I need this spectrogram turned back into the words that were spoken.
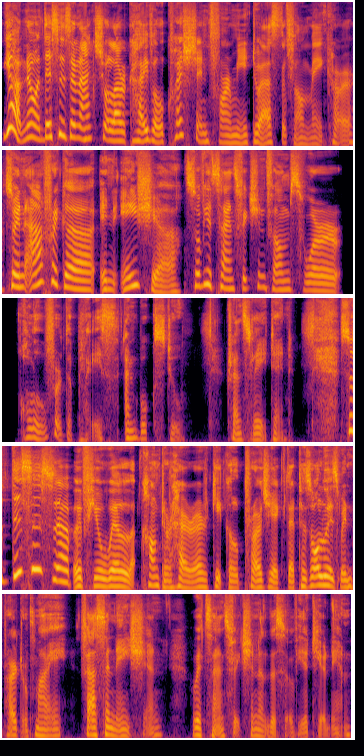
yeah, no, this is an actual archival question for me to ask the filmmaker. So in Africa, in Asia, Soviet science fiction films were all over the place and books too translated. So this is, a, if you will, counter hierarchical project that has always been part of my fascination with science fiction in the Soviet Union.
